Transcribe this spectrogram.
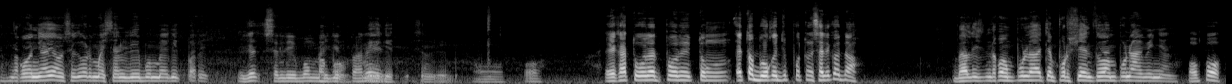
nakuha niya yun. Siguro may isang libo mahigit pa rin. Higit, sa libong mahigit Opo, pa rin. Isang libo. Opo. Eh katulad po nitong, ito bukid po itong sa likod, no? Bali, nakuha po lahat yung porsyentuhan po namin yan. Opo,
